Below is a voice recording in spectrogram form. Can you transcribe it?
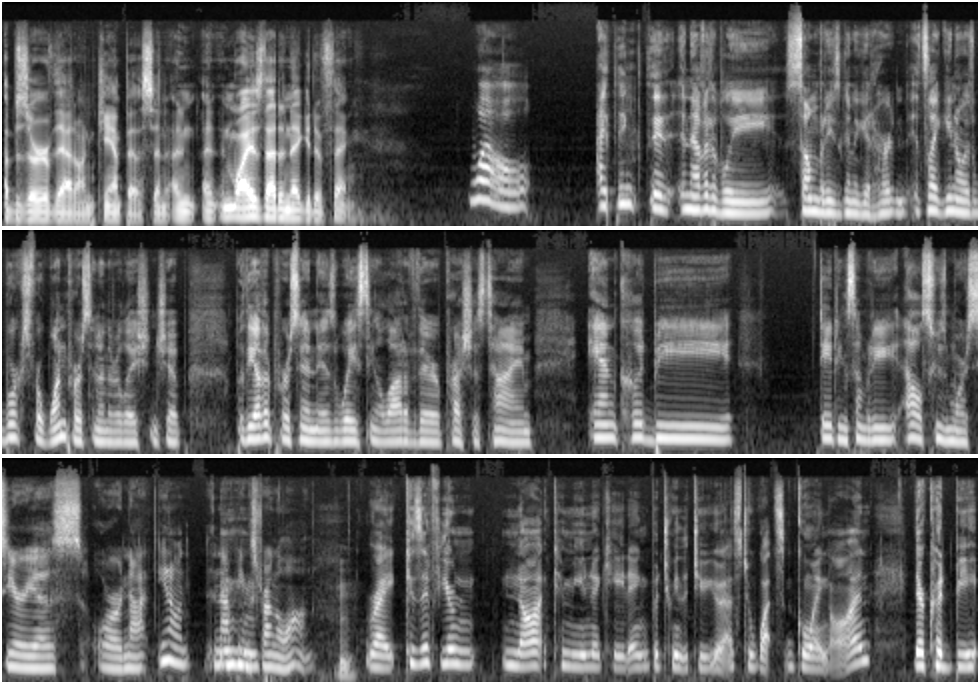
observed that on campus and, and and why is that a negative thing? Well, I think that inevitably somebody's going to get hurt. It's like, you know, it works for one person in the relationship, but the other person is wasting a lot of their precious time and could be dating somebody else who's more serious or not, you know, not mm-hmm. being strung along. Hmm. Right. Because if you're n- not communicating between the two of you as to what's going on, there could be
